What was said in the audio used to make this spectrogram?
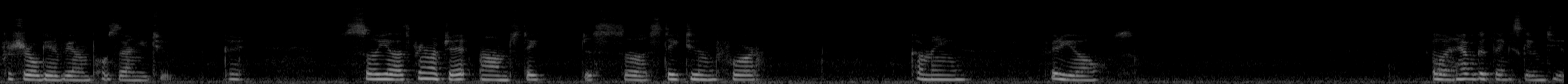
for sure will get a video and post that on YouTube. Okay. So yeah, that's pretty much it. Um, stay just uh, stay tuned for coming videos. Oh, and have a good Thanksgiving too.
